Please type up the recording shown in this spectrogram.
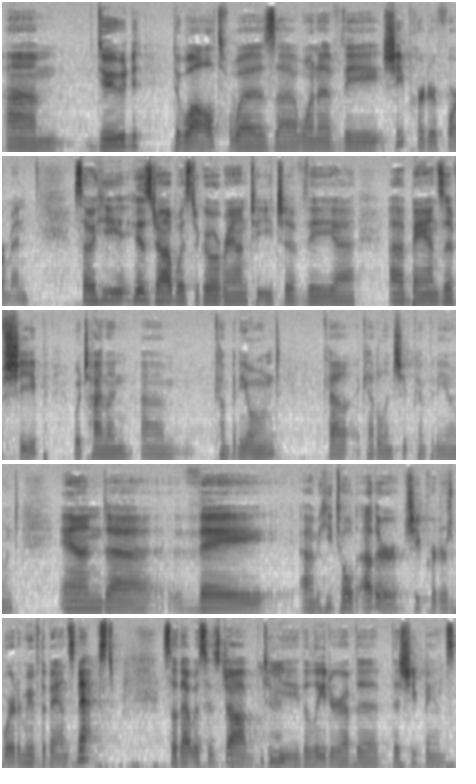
um, Dude DeWalt was uh, one of the sheep herder foremen. So he his job was to go around to each of the uh, uh, bands of sheep, which Highland um, Company owned, cattle, cattle and sheep company owned, and uh, they um, he told other sheep herders where to move the bands next. So that was his job to Mhm. be the leader of the the sheep bands.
